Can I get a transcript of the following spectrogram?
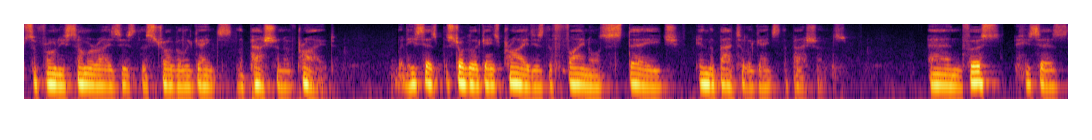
Sophrony summarizes the struggle against the passion of pride. But he says the struggle against pride is the final stage in the battle against the passions. And first, he says,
